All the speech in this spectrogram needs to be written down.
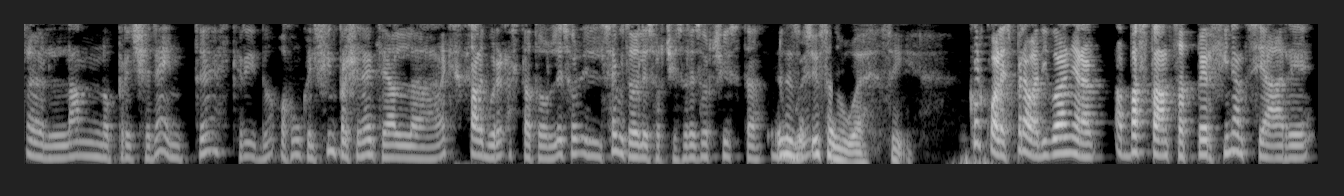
eh, l'anno precedente, credo, o comunque il film precedente al Excalibur era stato il seguito dell'Esorcista, l'Esorcista 2, l'Esorcista 2, sì. Col quale sperava di guadagnare abbastanza per finanziare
